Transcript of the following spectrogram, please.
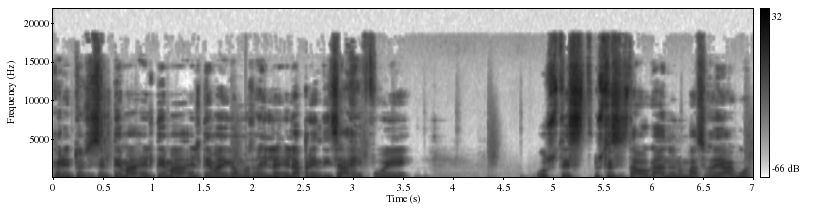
Pero entonces el tema, el tema, el tema, digamos ahí, el aprendizaje fue. Usted, usted se está ahogando en un vaso de agua.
